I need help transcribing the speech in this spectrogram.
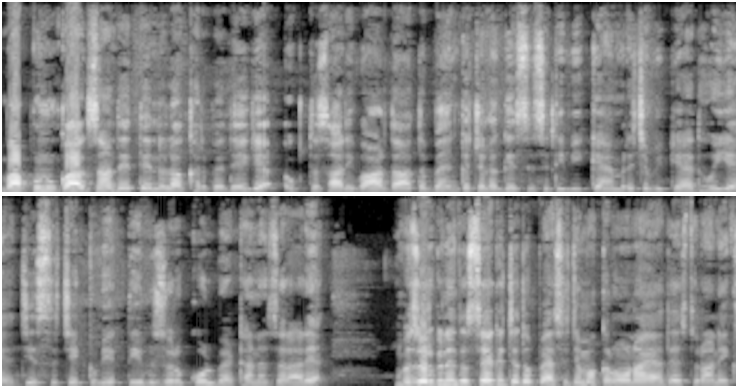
ਬਾਪੂ ਨੂੰ ਕਾਗਜ਼ਾਂ ਦੇ 3 ਲੱਖ ਰੁਪਏ ਦੇ ਗਿਆ। ਉਕਤ ਸਾਰੀ ਵਾਰਦਾਤ ਬੈਂਕ 'ਚ ਲੱਗੇ ਸੀਸੀਟੀਵੀ ਕੈਮਰੇ 'ਚ ਵੀ ਕੈਦ ਹੋਈ ਹੈ, ਜਿਸ 'ਚ ਇੱਕ ਵਿਅਕਤੀ ਬਜ਼ੁਰਗ ਕੋਲ ਬੈਠਾ ਨਜ਼ਰ ਆ ਰਿਹਾ। ਬਜ਼ੁਰਗ ਨੇ ਦੱਸਿਆ ਕਿ ਜਦੋਂ ਪੈਸੇ ਜਮ੍ਹਾਂ ਕਰਵਾਉਣ ਆਇਆ ਤਾਂ ਇਸ ਦੌਰਾਨ ਇੱਕ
